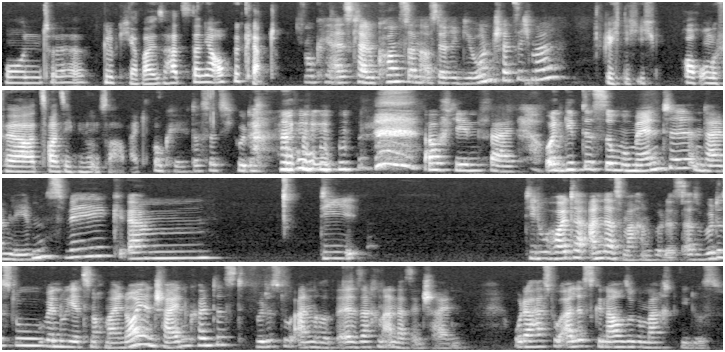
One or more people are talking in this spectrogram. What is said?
Und äh, glücklicherweise hat es dann ja auch geklappt. Okay, alles klar. Du kommst dann aus der Region, schätze ich mal? Richtig, ich brauche ungefähr 20 Minuten zur Arbeit. Okay, das hört sich gut an. Auf jeden Fall. Und gibt es so Momente in deinem Lebensweg, ähm, die, die du heute anders machen würdest? Also würdest du, wenn du jetzt nochmal neu entscheiden könntest, würdest du andere äh, Sachen anders entscheiden? Oder hast du alles genauso gemacht, wie du es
